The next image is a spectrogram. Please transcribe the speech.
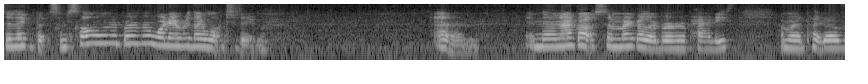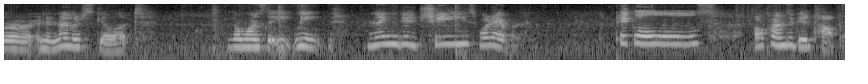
So they can put some slaw on a burger, whatever they want to do. Um, and then I got some regular burger patties I'm going to put over in another skillet. The ones that eat meat. And they can do cheese, whatever. Pickles, all kinds of good toppings.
